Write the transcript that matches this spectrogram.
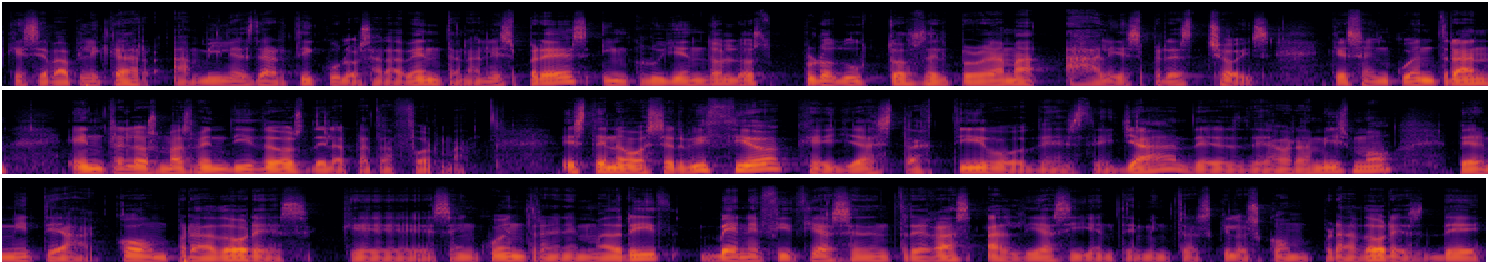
que se va a aplicar a miles de artículos a la venta en AliExpress, incluyendo los productos del programa AliExpress Choice, que se encuentran entre los más vendidos de la plataforma. Este nuevo servicio, que ya está activo desde ya, desde ahora mismo, permite a compradores que se encuentren en Madrid beneficiarse de entregas al día siguiente, mientras que los compradores de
